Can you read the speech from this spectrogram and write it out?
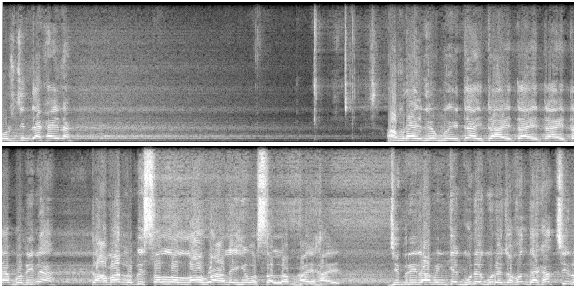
মসজিদ দেখাই না। আমরা এটা এটা এটা এটা এটা বলি না। তো আমার নবী সাল্লাল্লাহু আলাইহি ওয়াসাল্লাম, হায় হায়, জিবরিল আমিনকে ঘুরে ঘুরে যখন দেখাচ্ছিল,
